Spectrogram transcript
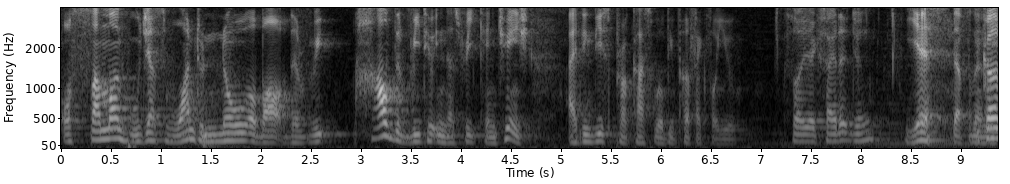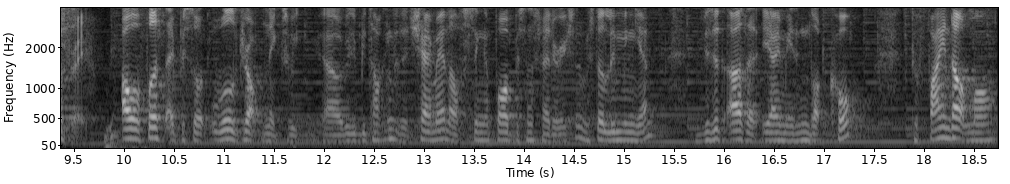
or someone who just want to know about the re- how the retail industry can change, I think this podcast will be perfect for you. So you excited, Jun? Yes, definitely. Because right. our first episode will drop next week. Uh, we'll be talking to the chairman of Singapore Business Federation, Mr. Lim Ming Yan. Visit us at aimazing.co to find out more,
